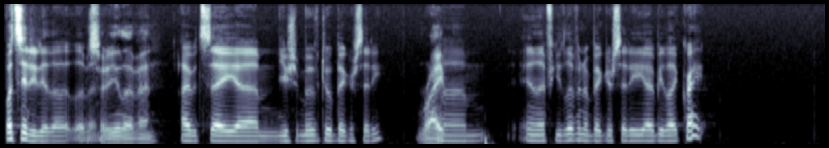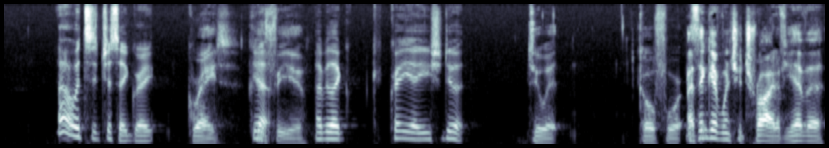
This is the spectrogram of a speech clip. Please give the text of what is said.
What city do you live What in?" city do you live in? I would say um, you should move to a bigger city. Right. Um, and if you live in a bigger city, I'd be like, "Great." No, it's just say great. Great. Good yeah. for you. I'd be like, "Great, yeah, you should do it." do it. Go for it. I Is think everyone should try it. If you have a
